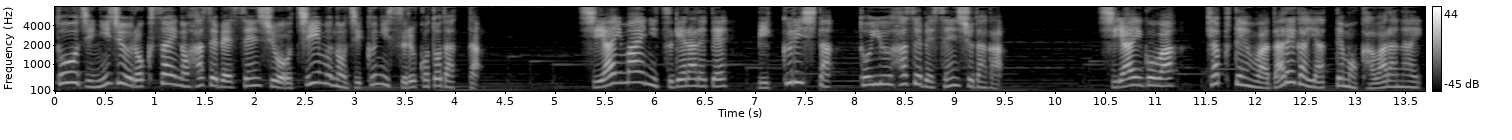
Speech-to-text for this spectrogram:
当時26歳の長谷部選手をチームの軸にすることだった。試合前に告げられてびっくりしたという長谷部選手だが、試合後はキャプテンは誰がやっても変わらない。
